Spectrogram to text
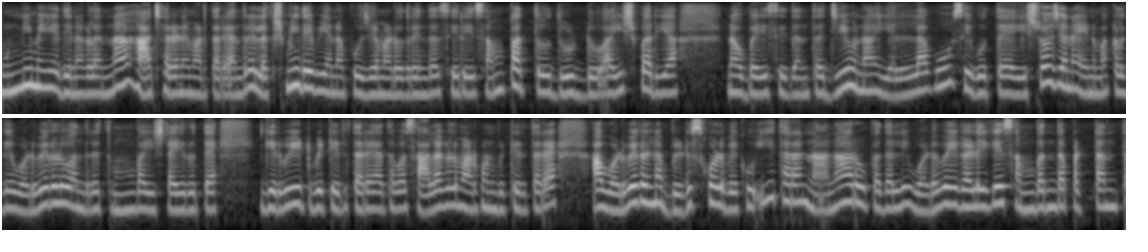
ಹುಣ್ಣಿಮೆಯ ದಿನಗಳನ್ನು ಆಚರಣೆ ಮಾಡ್ತಾರೆ. ಅಂದರೆ ಲಕ್ಷ್ಮೀ ದೇವಿಯನ್ನು ಪೂಜೆ ಮಾಡೋದ್ರಿಂದ ಸಿರಿ, ಸಂಪತ್ತು, ದುಡ್ಡು, ಐಶ್ವರ್ಯ ನಾವು ಬಯಸಿದಂಥ ಜೀವನ ಎಲ್ಲವೂ ಸಿಗುತ್ತೆ. ಎಷ್ಟೋ ಜನ ಹೆಣ್ಮಕ್ಳಿಗೆ ಒಡವೆಗಳು ಅಂದರೆ ತುಂಬ ಇಷ್ಟ ಇರುತ್ತೆ. ಗಿರ್ವಿ ಇಟ್ಬಿಟ್ಟಿರ್ತಾರೆ ಅಥವಾ ಸಾಲಗಳು ಮಾಡ್ಕೊಂಡು ಬಿಟ್ಟಿರ್ತಾರೆ. ಆ ಒಡವೆಗಳನ್ನ ಬಿಡಿಸ್ಕೊಳ್ಬೇಕು. ಈ ಥರ ನಾನಾ ರೂಪದಲ್ಲಿ ಒಡವೆಗಳಿಗೆ ಸಂಬಂಧಪಟ್ಟಂಥ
